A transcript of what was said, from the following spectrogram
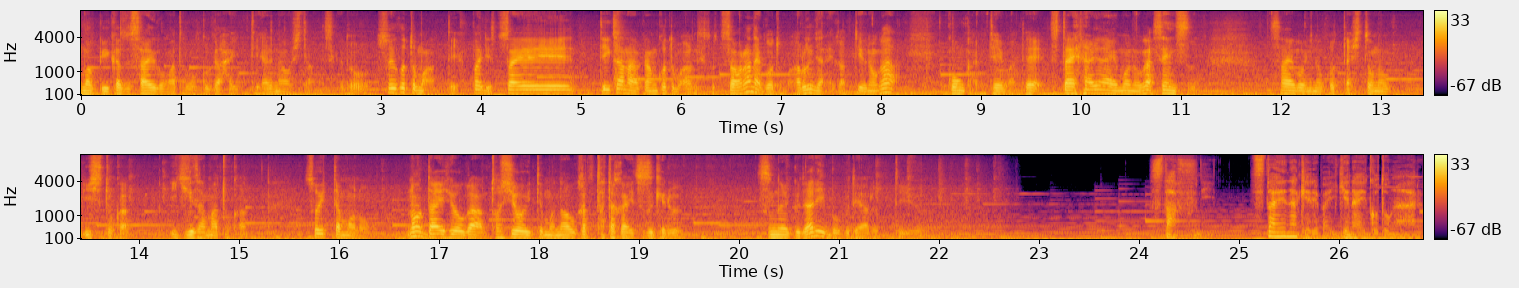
うまくいかず最後また僕が入ってやり直したんですけどそういうこともあってやっぱり伝えていかなあかんこともあるんですけど伝わらないこともあるんじゃないかっていうのが今回のテーマで伝えられないものがセンス。最後に残った人の意志とか生き様とかそういったものの代表が年老いてもなおかつ戦い続けるスネークであり僕であるっていう。スタッフに伝えなければいけないことがある。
